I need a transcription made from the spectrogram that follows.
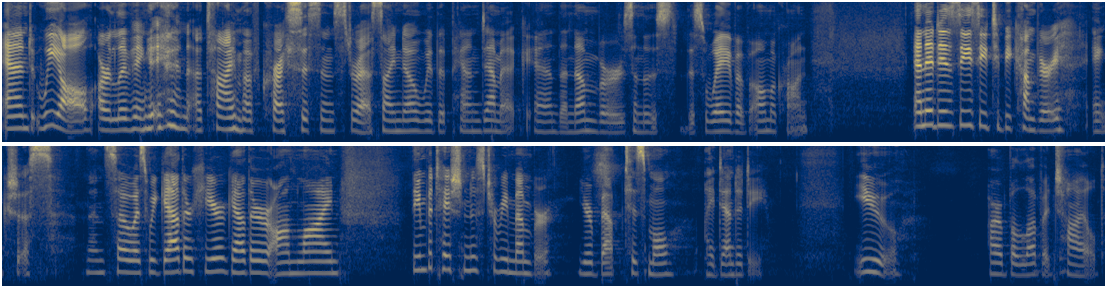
And we all are living in a time of crisis and stress. I know with the pandemic and the numbers and this, this wave of Omicron. And it is easy to become very anxious. And so, as we gather here, gather online, the invitation is to remember your baptismal identity. You are a beloved child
